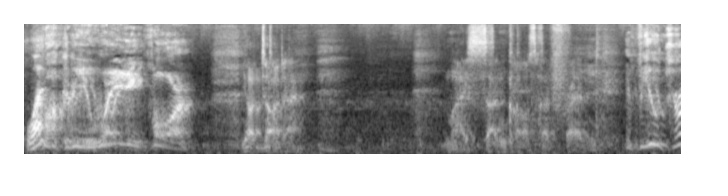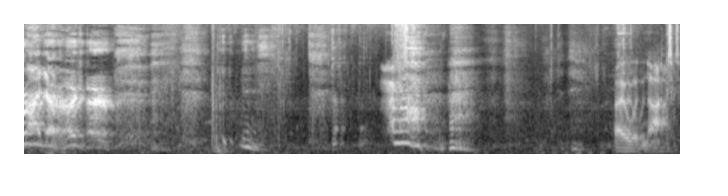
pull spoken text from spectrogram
What? What are you waiting for? Your daughter. My son calls her friend. If you try to hurt her... I would not.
